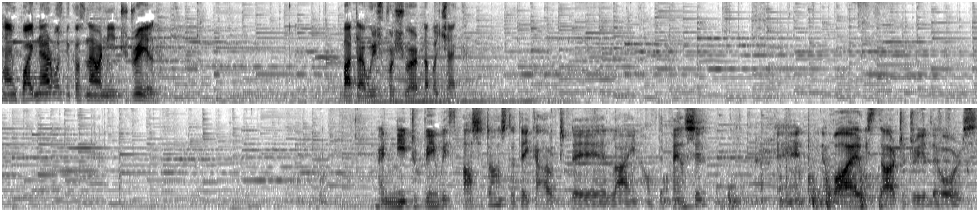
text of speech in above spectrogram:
I'm quite nervous because now I need to drill but I will for sure double check. I need to clean with acetons to take out the line of the pencil and in a while we start to drill the holes.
